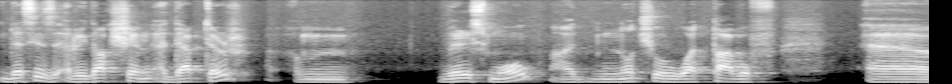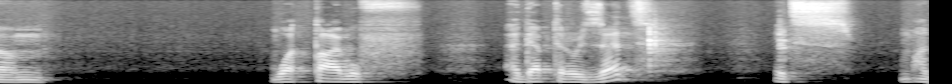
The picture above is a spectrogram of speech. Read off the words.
this is a reduction adapter um, very small I'm not sure what type of um, what type of adapter is that. It's I,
